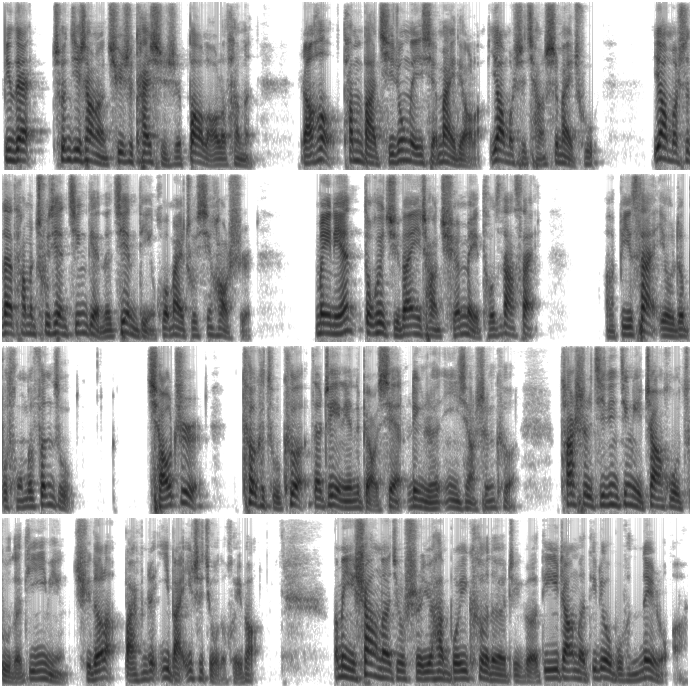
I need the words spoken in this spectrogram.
并在春季上涨趋势开始时抱牢了他们，然后他们把其中的一些卖掉了，要么是强势卖出，要么是在他们出现经典的见顶或卖出信号时。每年都会举办一场全美投资大赛，啊，比赛有着不同的分组。乔治·特克祖克在这一年的表现令人印象深刻，他是基金经理账户组的第一名，取得了百分之一百一十九的回报。那么以上呢，就是约翰·波伊克的这个第一章的第六部分的内容啊。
